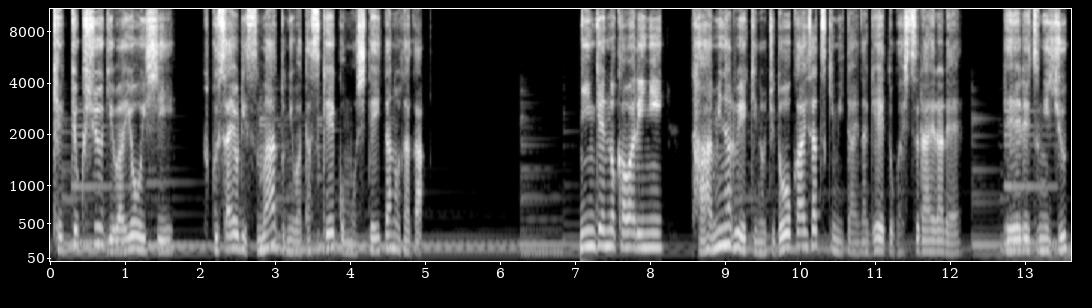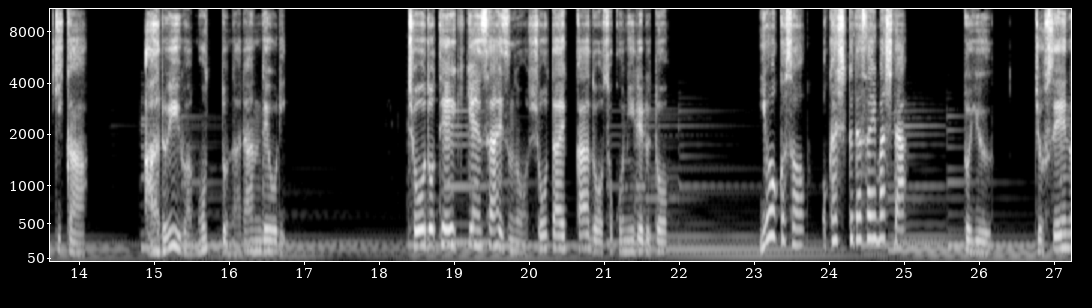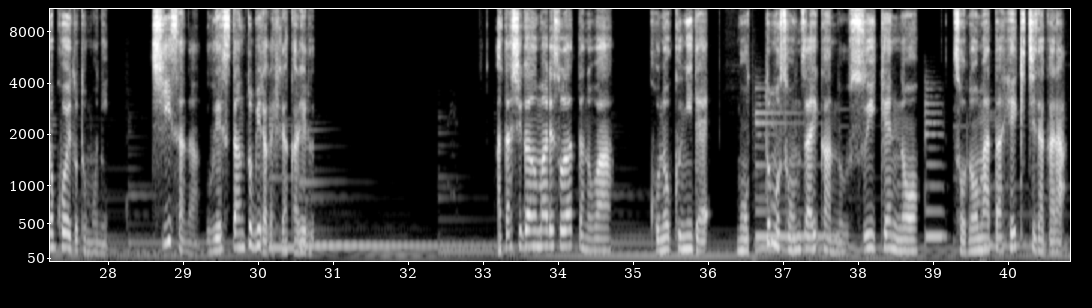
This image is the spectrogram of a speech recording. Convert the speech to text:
結局祝儀は用意し、副作よりスマートに渡す稽古もしていたのだが、人間の代わりにターミナル駅の自動改札機みたいなゲートがしつらえられ、並列に10機か、あるいはもっと並んでおり、ちょうど定期券サイズの招待カードをそこに入れると、ようこそお貸しくださいました。という女性の声とともに小さなウエスタン扉が開かれる。私が生まれ育ったのは、この国で最も存在感の薄い県のそのまた僻地だから、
